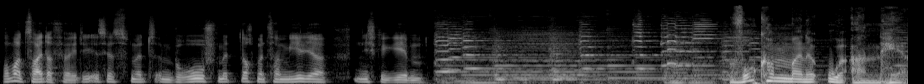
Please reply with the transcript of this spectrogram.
Braucht man Zeit dafür. Die ist jetzt mit im Beruf, mit, noch mit Familie nicht gegeben. Wo kommen meine Urahnen her?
